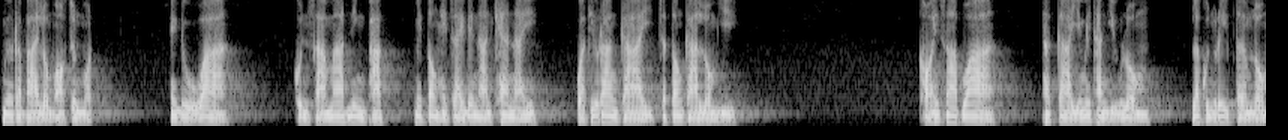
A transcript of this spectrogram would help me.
เมื่อระบายลมออกจนหมด ให้ดูว่า คุณสามารถนิ่งพักไม่ต้องหายใจได้นานแค่ไหน กว่าที่ร่างกายจะต้องการลมอีก ขอให้ทราบว่า ถ้ากายยังไม่ทันหิวลม แล้วคุณรีบเติมลม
